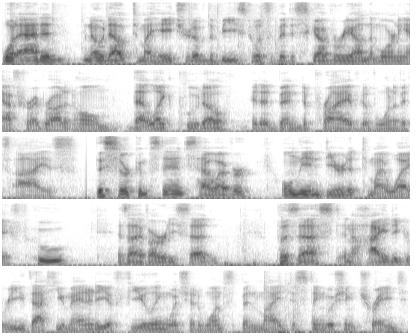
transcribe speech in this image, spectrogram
What added, no doubt, to my hatred of the beast was the discovery on the morning after I brought it home that, like Pluto, it had been deprived of one of its eyes. This circumstance, however, only endeared it to my wife, who, as I have already said, possessed in a high degree that humanity of feeling which had once been my distinguishing trait,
